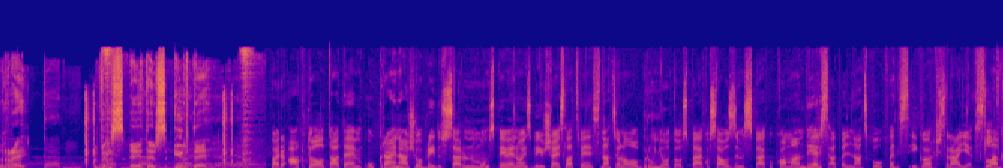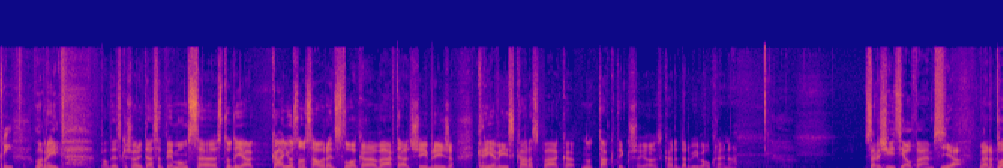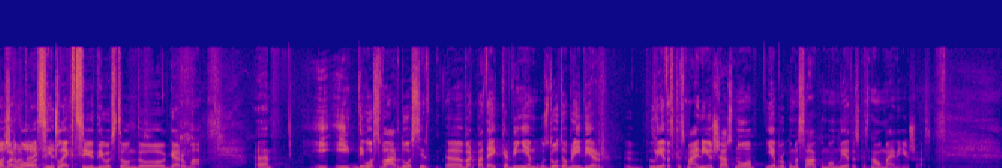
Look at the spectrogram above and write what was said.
Re! Viss ēters ir te! Par aktualitātēm Ukrainā šobrīd uz sarunu mums pievienojas bijušais Latvijas Nacionālo bruņoto spēku sauszemes spēku komandieris, atvaļināts pulkvedis Igors Rājevs. Labrīt! Labrīt! Paldies, ka šorīt esat pie mums eh, studijā. Kā jūs no sava redzesloka vērtētu šī brīža Krievijas karaspēka nu, taktiku šajā kara darbībā Ukrainā? Sarežģīts jautājums. Jā, Par to var nolasīt lekciju divu stundu garumā. Uh, I, i, divos vārdos ir, uh, var pateikt, ka viņiem uz doto brīdi ir lietas, kas mainījušās no iebrukuma sākuma, un lietas, kas nav mainījušās.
